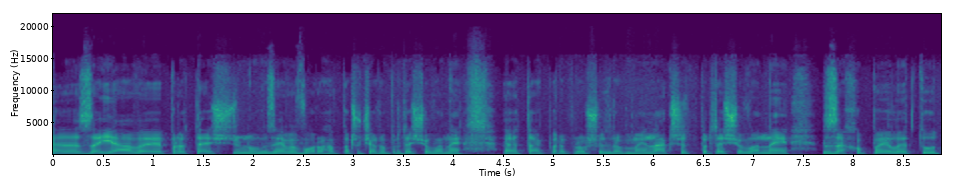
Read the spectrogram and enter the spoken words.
Е, Заяви про те, що ну заяви ворога в першу чергу про те, що вони е, так перепрошую, зробимо інакше. Про те, що вони захопили тут.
